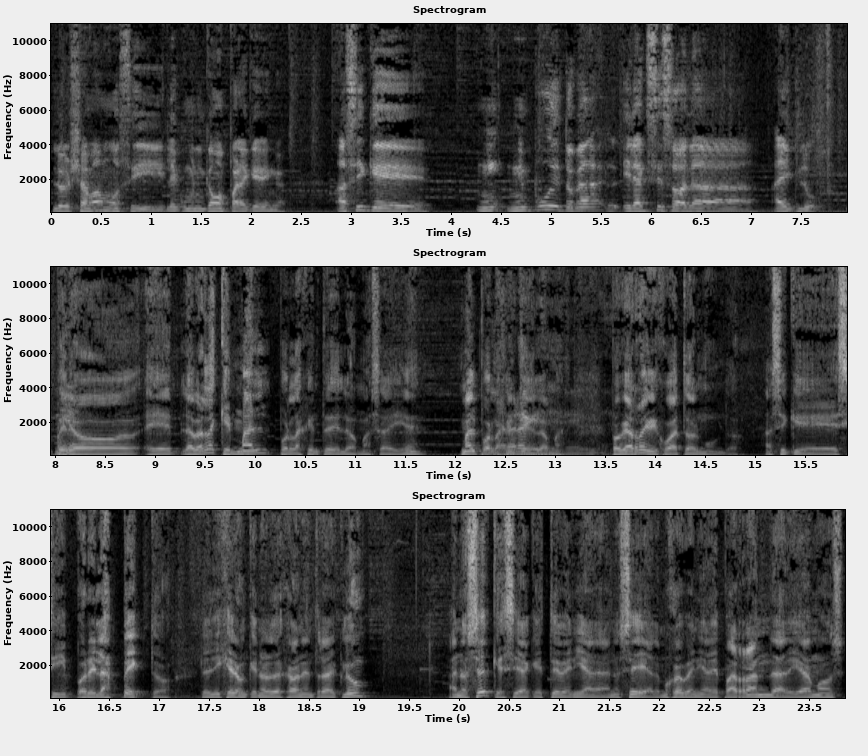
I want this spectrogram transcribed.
lo llamamos y le comunicamos para que venga. Así que ni, ni pude tocar el acceso a la, al club. Pero eh, la verdad que mal por la gente de Lomas ahí, ¿eh? Mal por la, La gente de que- Lomas. Porque a rugby juega todo el mundo. Así que si por el aspecto le dijeron que no lo dejaron entrar al club, a no ser que sea que usted venía, no sé, a lo mejor venía de parranda, digamos,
